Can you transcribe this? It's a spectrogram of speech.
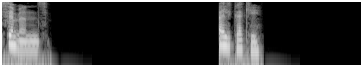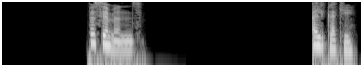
Persimmons. الكاكي Persimmons. الكاكي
